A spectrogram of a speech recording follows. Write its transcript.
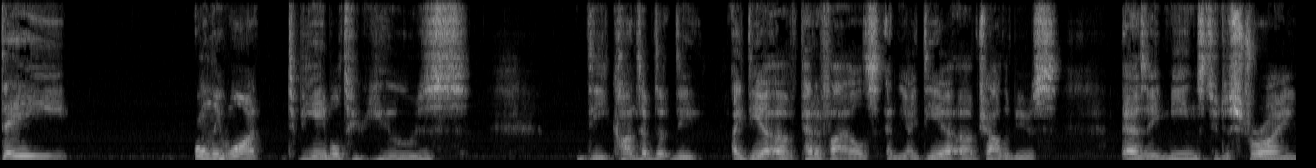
They only want to be able to use the concept of the idea of pedophiles and the idea of child abuse as a means to destroy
